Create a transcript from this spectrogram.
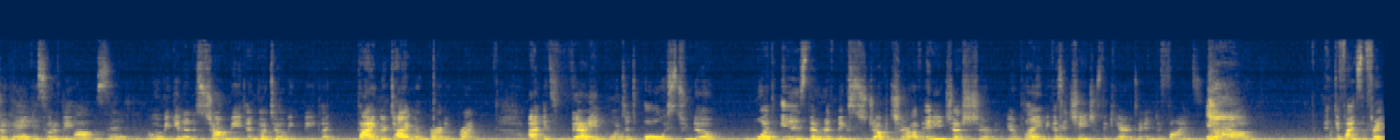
Trochaic is sort of the opposite. We'll begin on a strong beat and go to a weak beat, like tiger, tiger, burning bright. Uh, it's very important always to know what is the rhythmic structure of any gesture you're playing because it changes the character and defines, um, defines the phrase.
